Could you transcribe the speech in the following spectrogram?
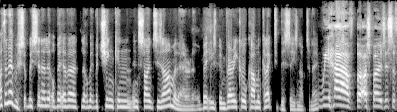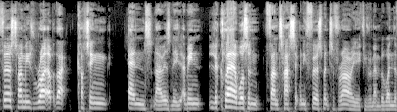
I don't know. We've we've seen a little bit of a little bit of a chink in in Sainz's armor there. A little bit. He's been very cool, calm, and collected this season up to now. We have, but I suppose it's the first time he's right up at that cutting end now, isn't he? I mean, Leclerc wasn't fantastic when he first went to Ferrari, if you remember, when the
